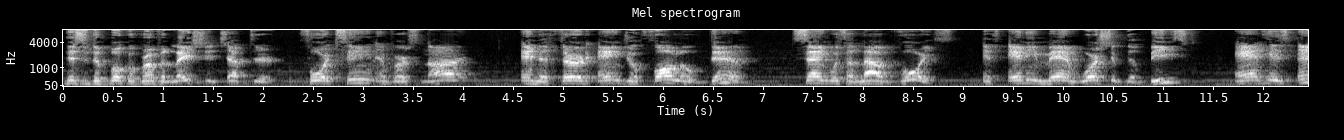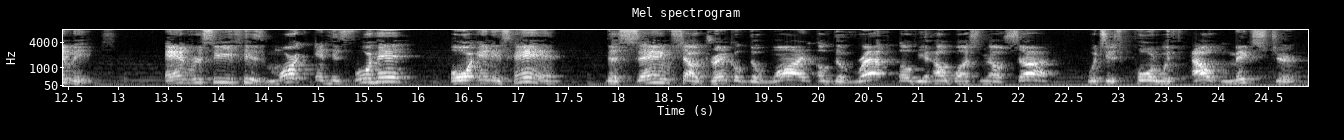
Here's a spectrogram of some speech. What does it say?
This is the book of Revelation, chapter 14 and verse 9. And the third angel followed them, saying with a loud voice, If any man worship the beast and his image, and receive his mark in his forehead or in his hand, the same shall drink of the wine of the wrath of Yahweh Shai, which is poured without mixture,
